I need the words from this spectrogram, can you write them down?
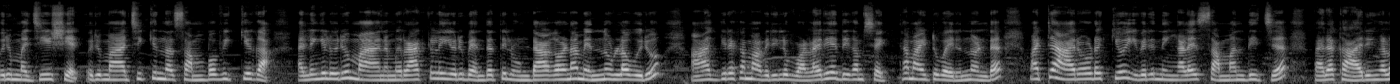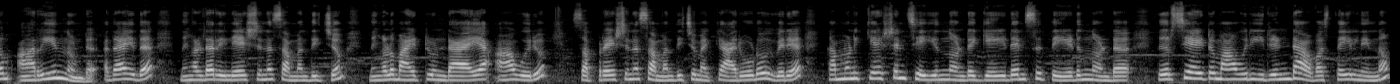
ഒരു മജീഷ്യൻ ഒരു മാജിക്ക് സംഭവിക്കുക അല്ലെങ്കിൽ ഒരു മിറാക്കിൾ ഈ ഒരു ബന്ധത്തിൽ ഉണ്ടാകണം എന്നുള്ള ഒരു ആഗ്രഹം അവരിൽ വളരെയധികം ശക്തമായിട്ട് വരുന്നുണ്ട്. മറ്റാരോടൊക്കെയോ ഇവർ നിങ്ങളെ സംബന്ധിച്ച് പല കാര്യങ്ങളും അറിയുന്നുണ്ട്. അതായത് നിങ്ങളുടെ റിലേഷനെ സംബന്ധിച്ചും നിങ്ങളുമായിട്ടുണ്ടായ ആ ഒരു സെപ്പറേഷനെ സംബന്ധിച്ചുമൊക്കെ ആരോടോ ഇവർ കമ്മ്യൂണിക്കേഷൻ ചെയ്യുന്നുണ്ട് ഗൈഡൻസ് തേടുന്നുണ്ട്. തീർച്ചയായിട്ടും ആ ഒരു ഇരുണ്ട അവസ്ഥയിൽ നിന്നും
